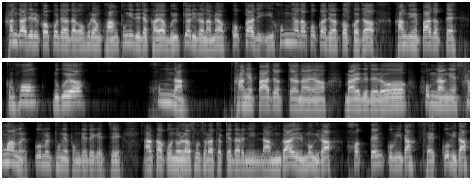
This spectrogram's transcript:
한 가지를 꺾고자 하다가 후령 광풍이 대적하여 물결이 일어나며 꽃가지, 이 홍련아 꽃가지가 꺾어져 강중에 빠졌대. 그럼 홍, 누구요? 홍랑. 강에 빠졌잖아요. 말 그대로 홍랑의 상황을 꿈을 통해 본 게 되겠지. 아깝고 놀라 소설하쳐 깨달으니 남과 일몽이라 헛된 꿈이다. 개꿈이다.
